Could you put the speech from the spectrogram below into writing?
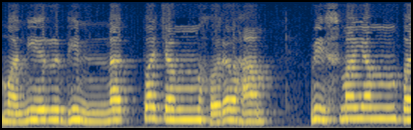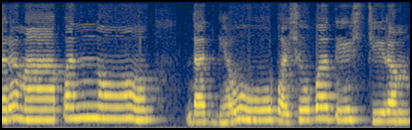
मनिर्भिन्नत्वचम् हरहाम्। विस्मयम् परमापन्नो दध्यौ पशुपतिश्चिरम्।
